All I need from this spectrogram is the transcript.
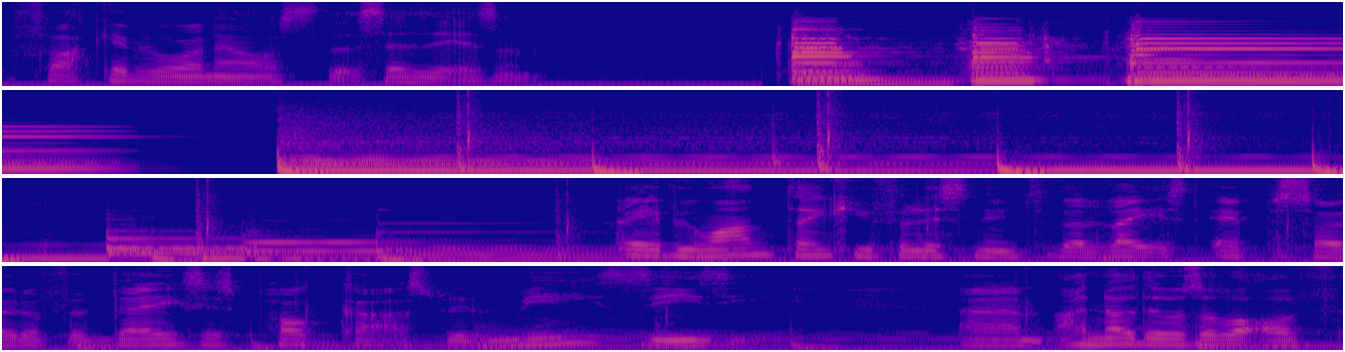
fuck everyone else that says it isn't. Hey everyone, thank you for listening to the latest episode of the They Exist podcast with me, Ziezy. Um, I know there was a lot of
